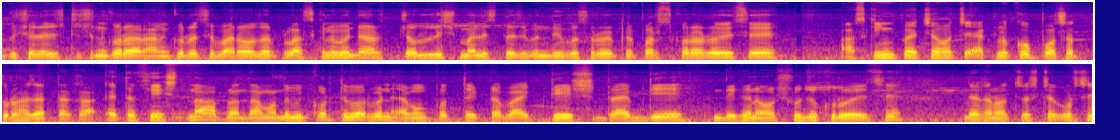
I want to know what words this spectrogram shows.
একুশে রেজিস্ট্রেশন করা রান করেছে বারো হাজার প্লাস কিলোমিটার চল্লিশ মাইলেজ পেয়ে যাবেন দুই বছরের পেপার্স করা রয়েছে। আস্কিং প্রাইসটা হচ্ছে এক লক্ষ পঁচাত্তর হাজার টাকা। এটা ফিক্সড না, আপনার দামাদামি করতে পারবেন এবং প্রত্যেকটা বাইক টেস্ট ড্রাইভ দিয়ে দেখে নেওয়ার সুযোগ রয়েছে। দেখানোর চেষ্টা করছি,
